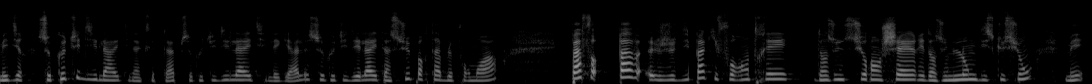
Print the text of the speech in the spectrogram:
mais dire ce que tu dis là est inacceptable, ce que tu dis là est illégal, ce que tu dis là est insupportable pour moi. Je ne dis pas qu'il faut rentrer dans une surenchère et dans une longue discussion, mais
